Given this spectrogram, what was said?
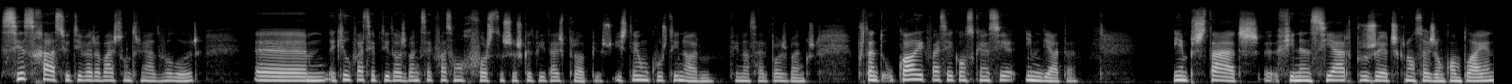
Se esse rácio estiver abaixo de um determinado valor, uh, aquilo que vai ser pedido aos bancos é que façam um reforço dos seus capitais próprios. Isto tem um custo enorme financeiro para os bancos. Portanto, qual é que vai ser a consequência imediata? Emprestar, eh, financiar projetos que não sejam compliant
